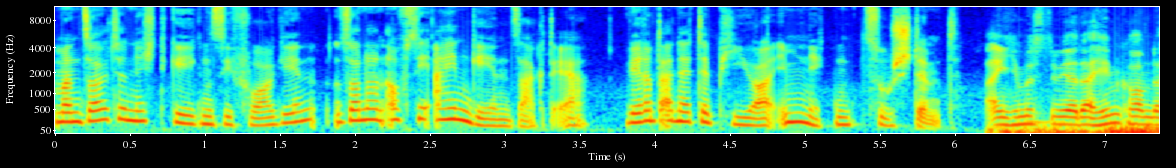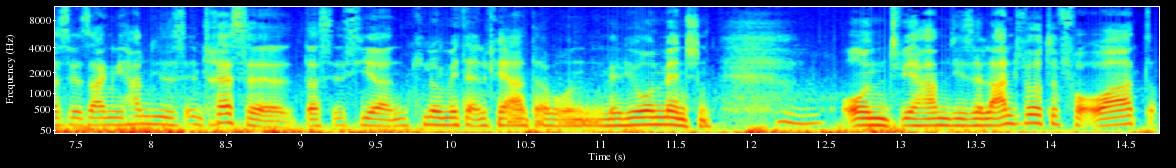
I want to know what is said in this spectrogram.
Man sollte nicht gegen sie vorgehen, sondern auf sie eingehen, sagt er, während Annette Pior im Nicken zustimmt. Eigentlich müssten wir dahin kommen, dass wir sagen, wir haben dieses Interesse. Das ist hier ein Kilometer entfernt, da wohnen Millionen Menschen. Mhm. Und wir haben diese Landwirte vor Ort.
